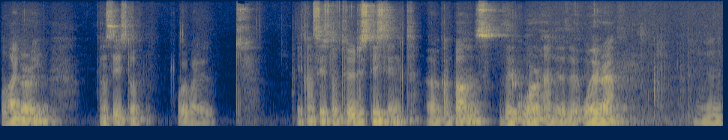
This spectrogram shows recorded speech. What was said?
library. consists of it consists of two distinct uh, components, the core and the ORM. Mm.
